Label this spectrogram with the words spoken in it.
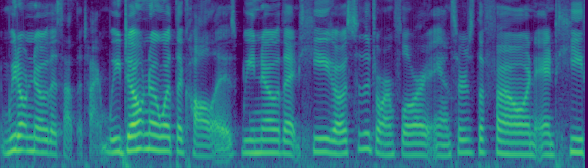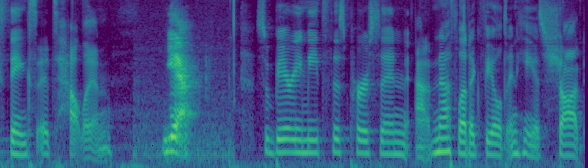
We don't know this at the time. We don't know what the call is. We know that he goes to the dorm floor, answers the phone, and he thinks it's Helen. Yeah. So Barry meets this person at an athletic field and he is shot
